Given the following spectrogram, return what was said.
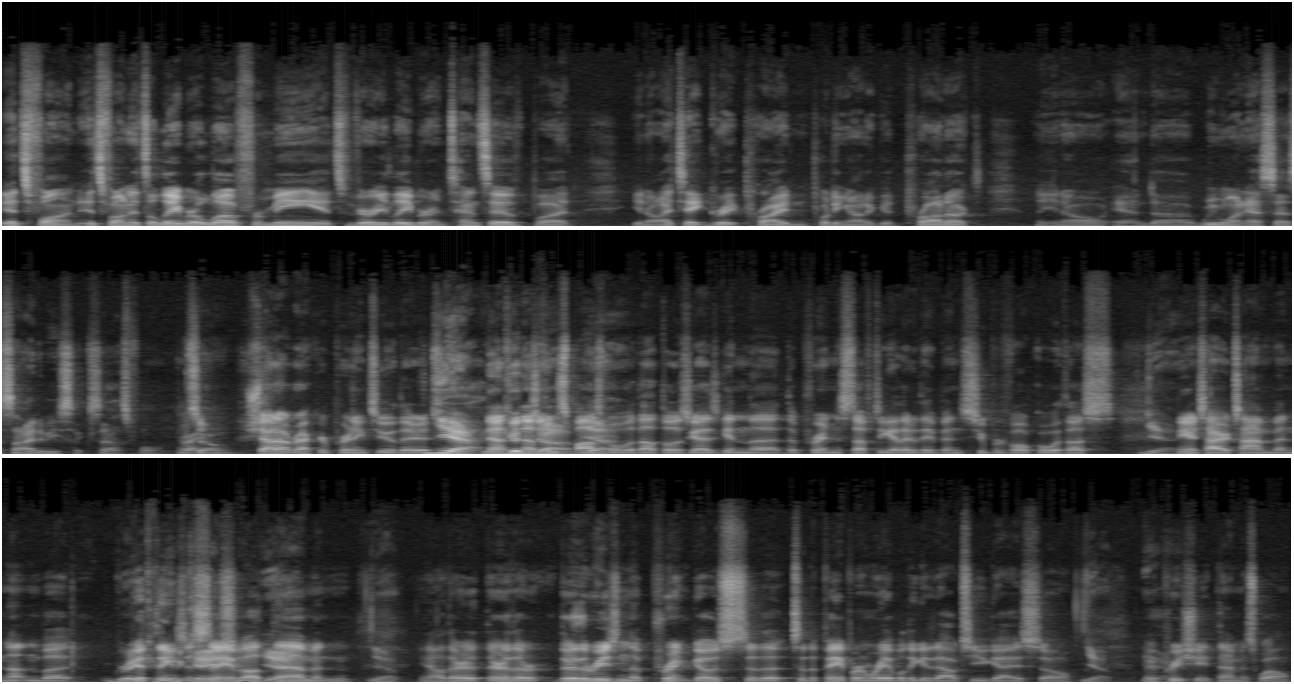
it's fun. It's fun. It's a labor of love for me. It's very labor intensive, but you know, I take great pride in putting out a good product. You know, and uh, we want SSI to be successful. So shout out record printing too. There, Yeah, no, good nothing's job, possible yeah. without those guys getting the the print and stuff together. They've been super vocal with us yeah, the entire time. Been nothing but Great good things to say about yeah. them and. yeah. You know they're they're the they're the reason the print goes to the to the paper and we're able to get it out to you guys. So Yeah, we appreciate them as well.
